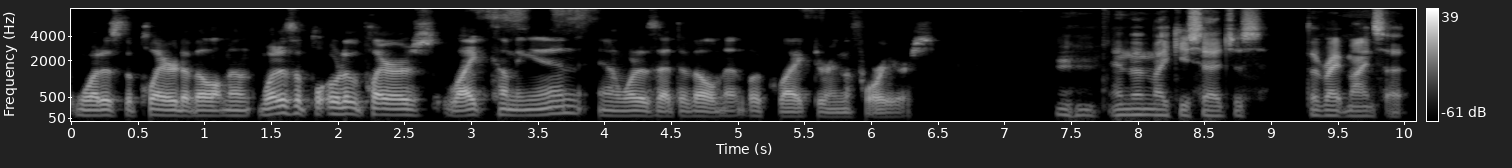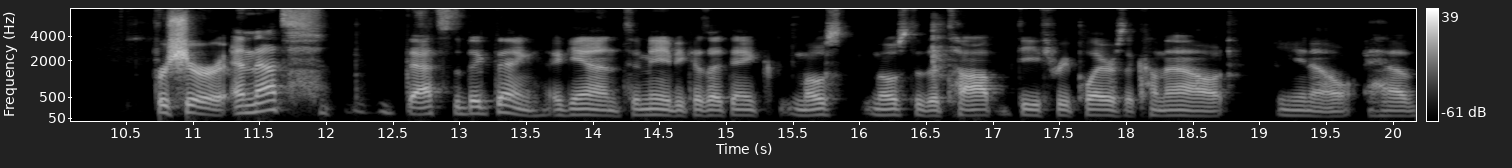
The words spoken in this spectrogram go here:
what is the player development? What is the what are the players like coming in, and what does that development look like during the four years? Mm-hmm. And then, like you said, just the right mindset. For sure, and that's that's the big thing again to me because I think most most of the top D three players that come out, you know, have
